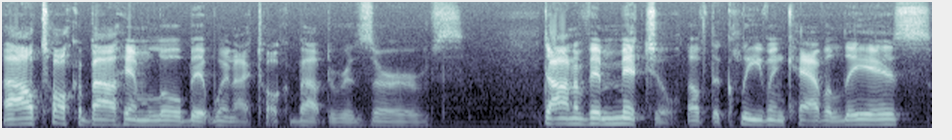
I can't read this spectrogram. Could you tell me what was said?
I'll talk about him a little bit when I talk about the reserves. Donovan Mitchell of the Cleveland Cavaliers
